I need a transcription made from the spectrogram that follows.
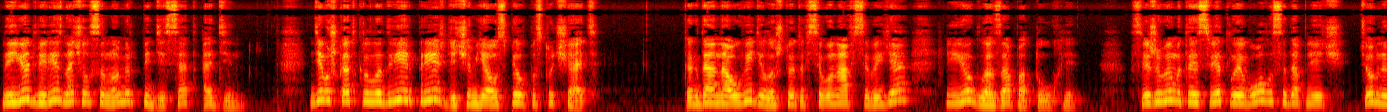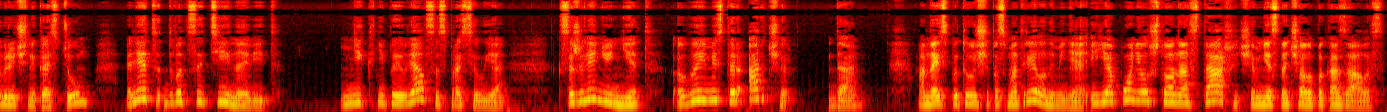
на ее двери значился номер 51. Девушка открыла дверь, прежде чем я успел постучать. Когда она увидела, что это всего-навсего я, ее глаза потухли. Свежевымытые светлые волосы до плеч, темный брючный костюм, лет двадцати на вид. «Ник не появлялся?» — спросил я. «К сожалению, нет. Вы мистер Арчер?» «Да». Она испытующе посмотрела на меня, и я понял, что она старше, чем мне сначала показалось.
